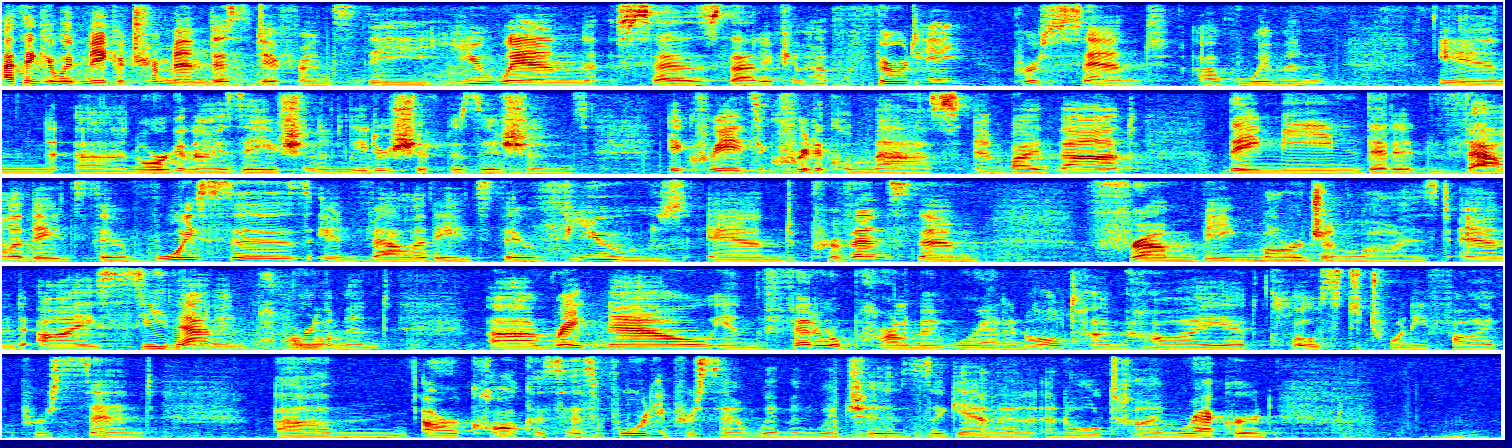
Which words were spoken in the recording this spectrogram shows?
I think it would make a tremendous difference. The UN says that if you have 30% of women in uh, an organization and leadership positions, it creates a critical mass. And by that, they mean that it validates their voices, it validates their views, and prevents them from being marginalized. And I see that in Parliament. Uh, right now, in the federal parliament, we're at an all time high at close to 25%. Um, our caucus has 40% women, which is, again, a, an all time record.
